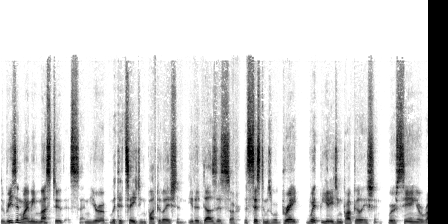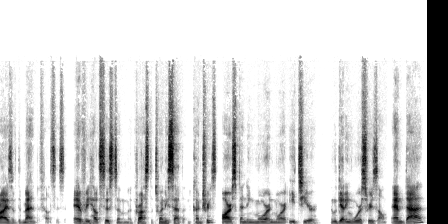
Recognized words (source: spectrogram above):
The reason why we must do this, and Europe, with its aging population, either does this or the systems will break. With the aging population, we're seeing a rise of demand of health systems. Every health system across the 27 countries are spending more and more each year and getting worse results. And that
